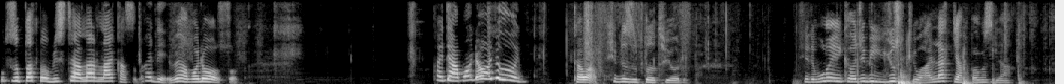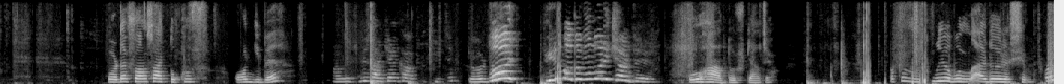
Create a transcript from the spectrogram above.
Bu zıplatmamı isteyenler like atsın. Hadi ve abone olsun. Hadi abone olun. Tamam. Şimdi zıplatıyorum. Şimdi bunu ilk önce bir yüz yuvarlak yapmamız lazım. Orada şu an saat 9 10 gibi. Evet, biz erken kalktık gittim. Gördün Lan! Film adamı var içeride. Oha dur geleceğim. Bakın zıplıyor bunlar da öyle şimdi. Bak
